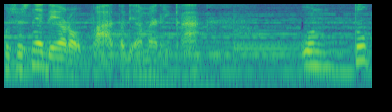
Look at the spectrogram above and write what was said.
khususnya di Eropa atau di Amerika untuk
